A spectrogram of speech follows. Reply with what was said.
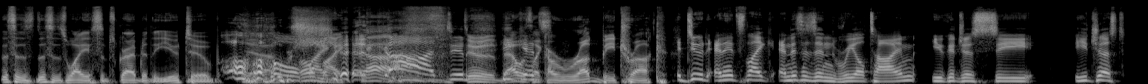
This is this is why you subscribe to the YouTube. Oh, oh, Oh my, my god. God. dude. Dude, He that was gets- like a rugby truck. dude, and it's like and this is in real time. You could just see he just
